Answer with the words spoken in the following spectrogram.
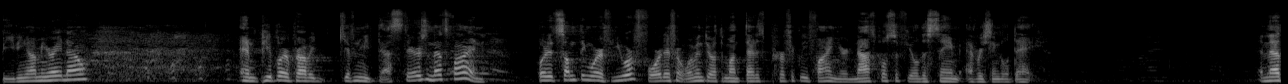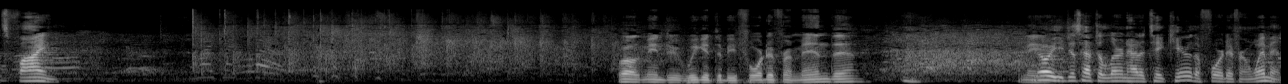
beating on me right now. and people are probably giving me death stares, and that's fine. But it's something where if you are four different women throughout the month, that is perfectly fine. You're not supposed to feel the same every single day. And that's fine. Well, I mean, do we get to be four different men then? I mean, No, you just have to learn how to take care of the four different women.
